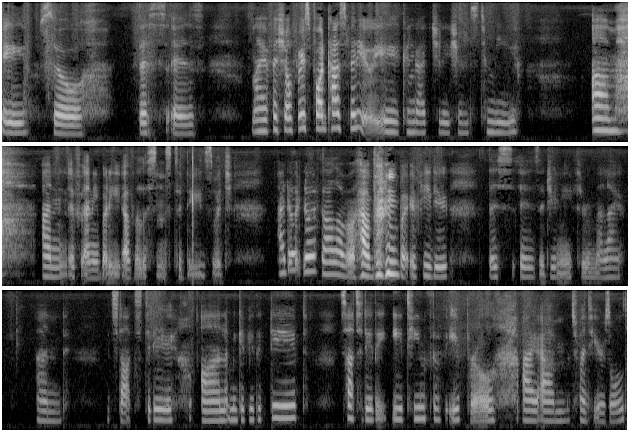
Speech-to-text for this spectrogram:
Hey, so this is my official first podcast video. Congratulations to me. Um, and if anybody ever listens to these, which I don't know if that'll ever happen, but if you do, this is a journey through my life, and it starts today. On let me give you the date. Saturday, the 18th of April. I am 20 years old.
